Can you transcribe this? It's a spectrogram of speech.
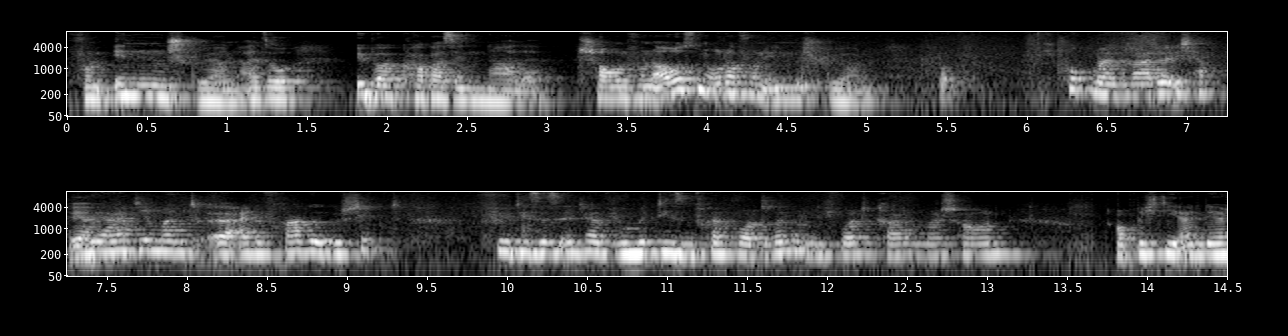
von innen spüren, also über Körpersignale. Schauen von außen oder von innen spüren. Ich gucke mal gerade, ich ja. mir hat jemand äh, eine Frage geschickt für dieses Interview mit diesem Fremdwort drin und ich wollte gerade mal schauen, ob ich die an, der,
